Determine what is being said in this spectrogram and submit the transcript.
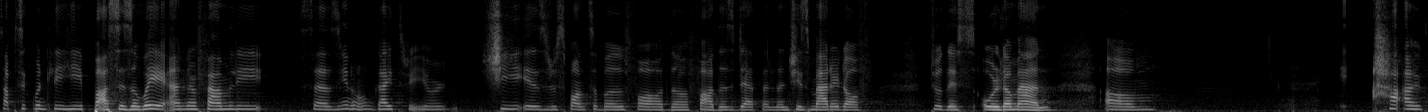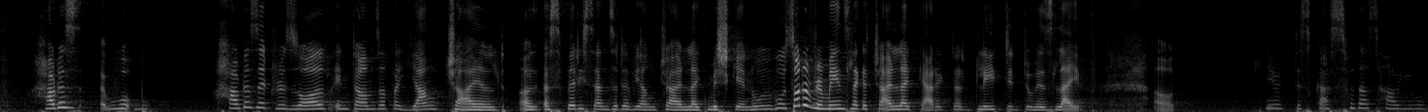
subsequently he passes away and her family says, you know, Gayatri, you're, she is responsible for the father's death, and then she's married off to this older man. Um, how, how, does, how does it resolve in terms of a young child, a, a very sensitive young child like Myshkin, who, who, sort of remains like a childlike character late into his life? Uh, can you discuss with us how you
